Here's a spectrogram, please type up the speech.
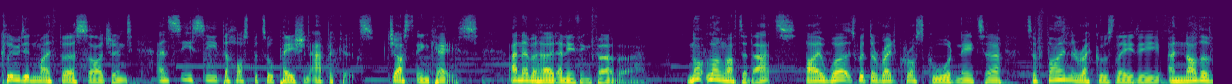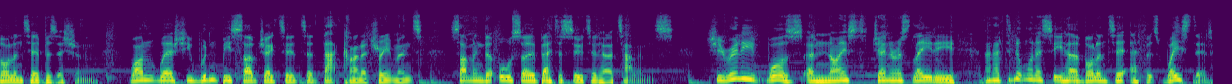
clued in my first sergeant, and CC'd the hospital patient advocates, just in case. I never heard anything further. Not long after that, I worked with the Red Cross coordinator to find the records lady another volunteer position, one where she wouldn't be subjected to that kind of treatment, something that also better suited her talents. She really was a nice, generous lady, and I didn't want to see her volunteer efforts wasted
